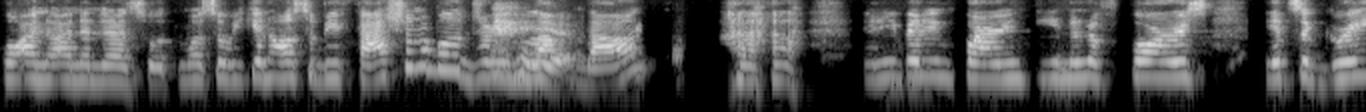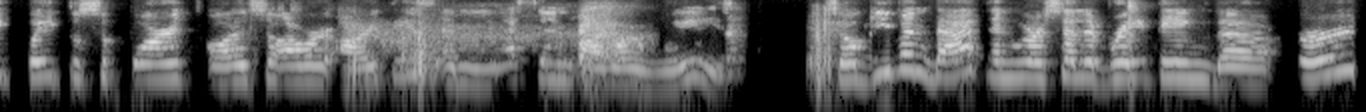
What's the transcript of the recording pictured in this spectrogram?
kung ano-ano na lang suot mo. So we can also be fashionable during lockdown and even in quarantine. And of course, it's a great way to support also our artists and lessen our waste. So given that, and we're celebrating the Earth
